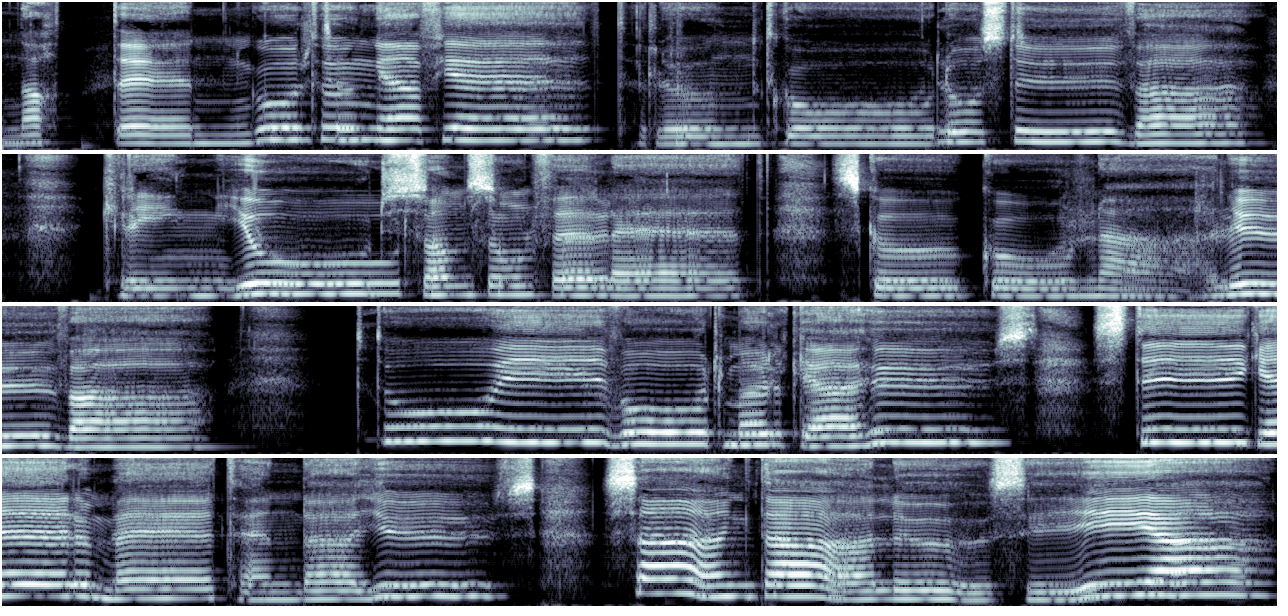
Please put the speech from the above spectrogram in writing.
Natten går tunga fjät runt gård och stuva Kring jord som sol förlät skuggorna luva Då i vårt mörka hus stiger med tända ljus Sankta Lucia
